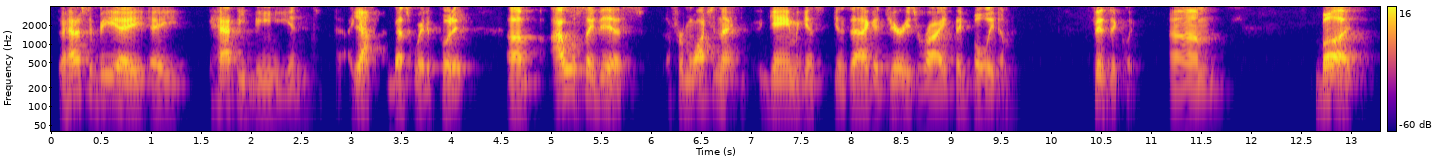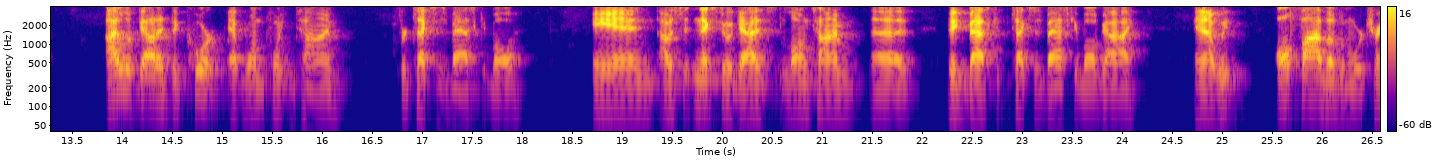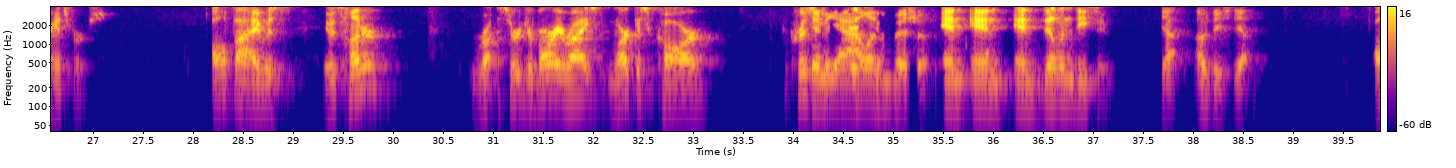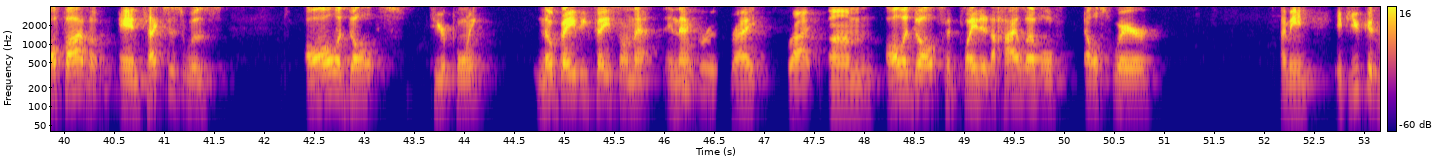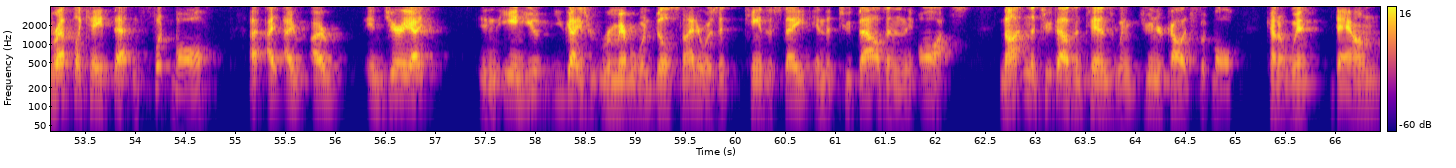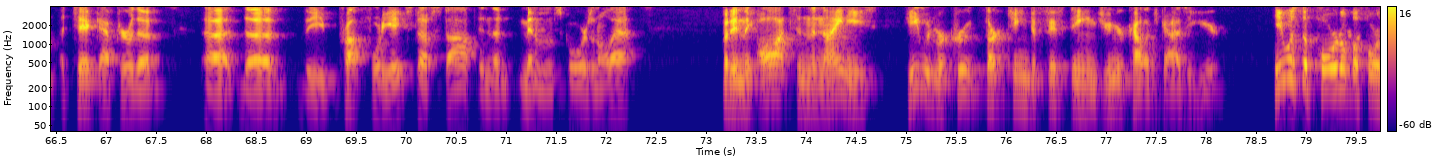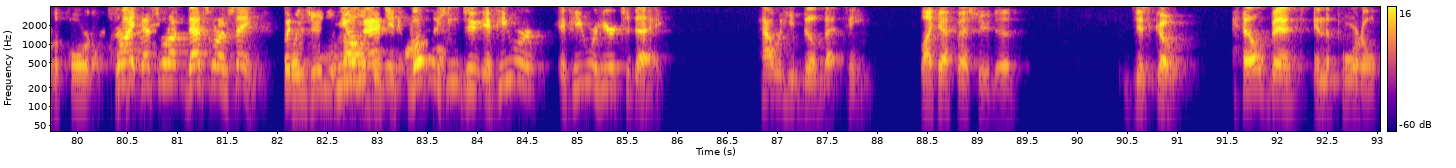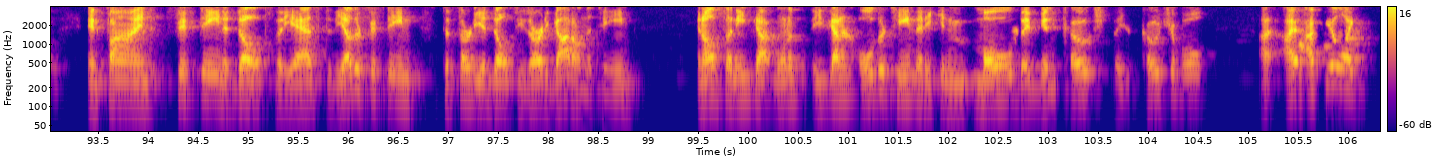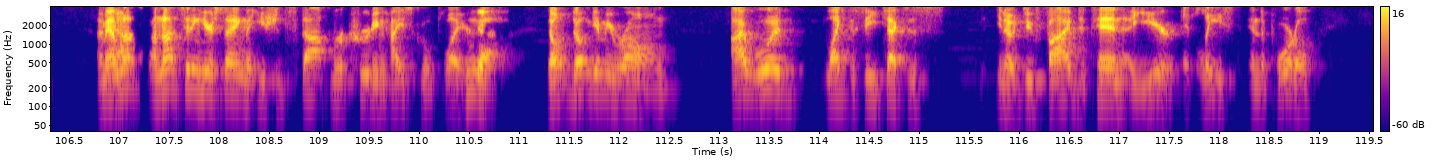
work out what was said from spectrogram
there has to be a, a happy beanie, I yeah. guess the best way to put it. Um, I will say this from watching that game against Gonzaga, Jerry's right. They bullied him physically. Um, but I looked out at the court at one point in time for Texas basketball, and I was sitting next to a guy that's a long time, uh, big basket Texas basketball guy, and I we all five of them were transfers. All five. It was it was Hunter, Sir'Jabari Rice, Marcus Carr, Chris Timmy Allen Bishop, and and and Dylan Disu. Yeah. Oh, these. Yeah. All five of them, and Texas was all adults. To your point, no baby face on that in that group, right? Right. Um, all adults had played at a high level elsewhere. I mean, if you could replicate that in football, I, I, I, and Jerry, I, and Ian, you you guys remember when Bill Snyder was at Kansas State in the 2000 and the aughts, not in the 2010s when junior college football kind of went down a tick after the uh, the the Prop 48 stuff stopped and the minimum scores and all that. But in the aughts in the 90s, he would recruit 13 to 15 junior college guys a year. He was the portal before the portal. Right. That's what I'm that's what I'm saying. But when junior can you imagine what would he do if he were if he were here today? how would he build that team? Like FSU did. Just go hell bent in the portal and find 15 adults that he adds to the other 15 to 30 adults he's already got on the team. And all of a sudden he's got one of he's got an older team that he can mold. They've been coached, they're coachable. I, I, I feel like I mean, I'm not I'm not sitting here saying that you should stop recruiting high school players. No. Don't don't get me wrong. I would like to see Texas, you know, do five to ten a year at least in the portal.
